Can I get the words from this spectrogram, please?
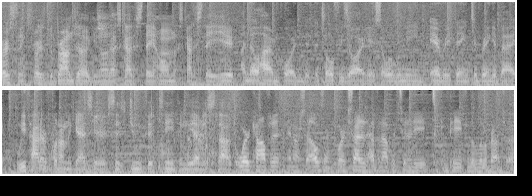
First things first, the brown jug, you know, that's got to stay home, that's got to stay here. I know how important the, the trophies are here, so it would mean everything to bring it back. We've had our foot on the gas here since June 15th, and we haven't stopped. We're confident in ourselves and we're excited to have an opportunity to compete for the Little Brown Jug.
